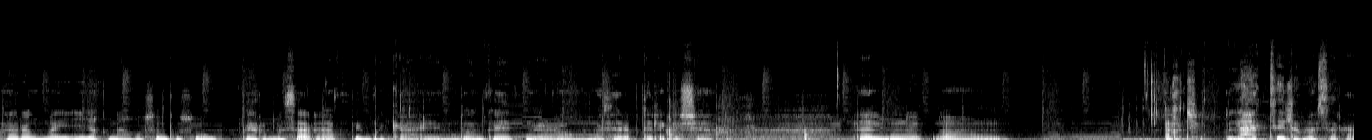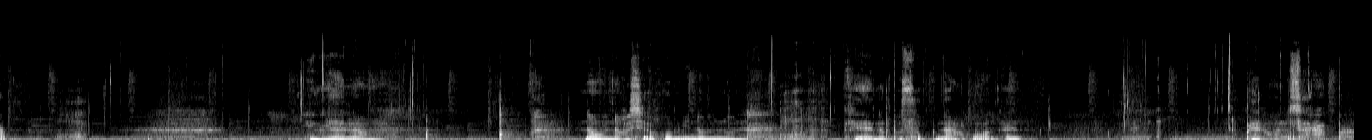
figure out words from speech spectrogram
Parang maiiyak na ako sa busog. Pero masarap yung pagkain. Don't get me wrong. Masarap talaga siya. Lalo na, um, actually, lahat sila masarap. Yun nga lang. Nauna kasi ako minom nun. Kaya napusog na ako agad. Pero ang sarap.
